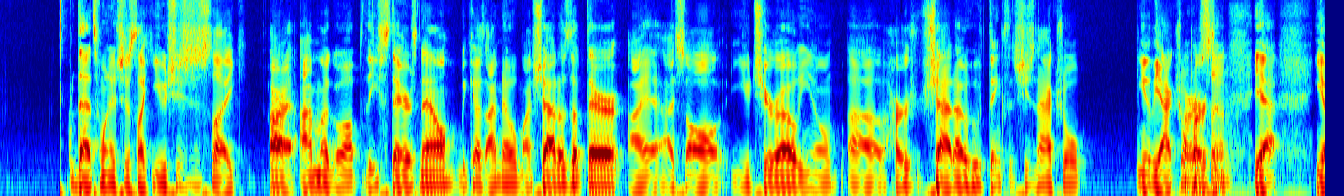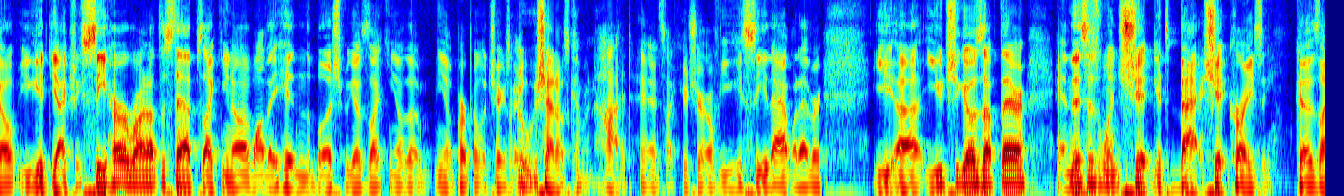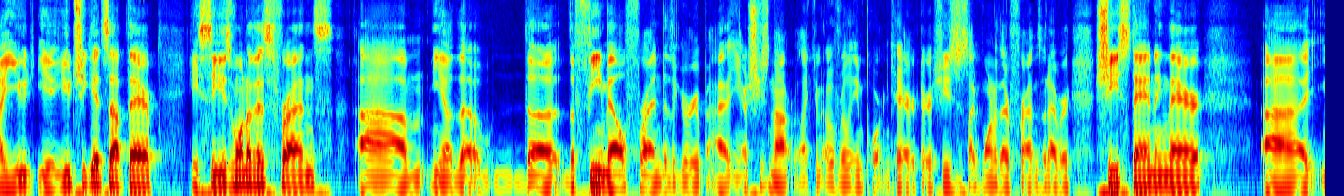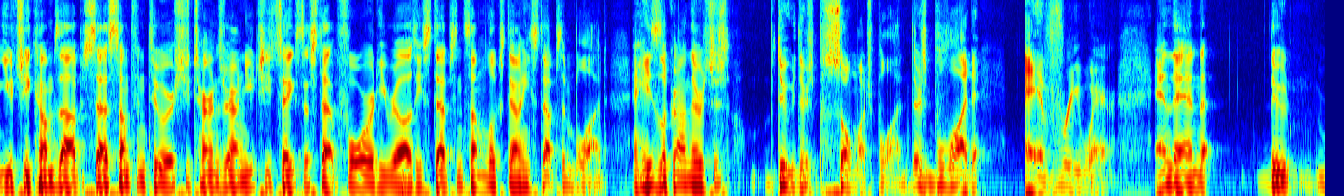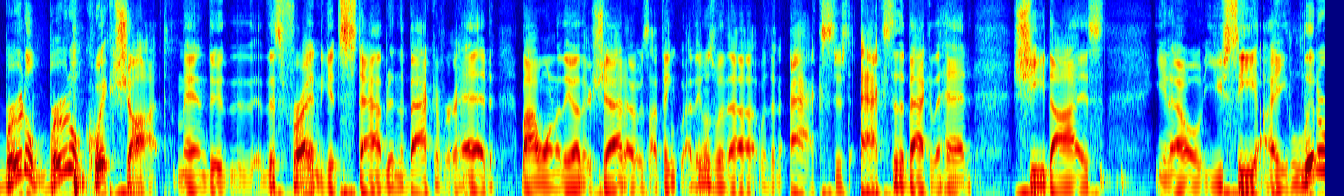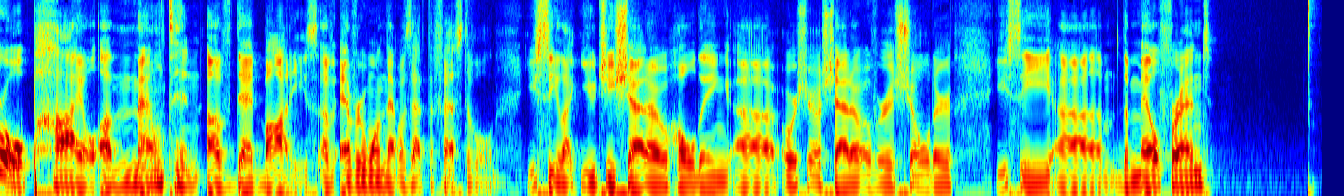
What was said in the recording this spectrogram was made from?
that's when it's just like you. She's just like, all right, I'm gonna go up these stairs now because I know my shadow's up there. I I saw Yuchiro, you know, uh, her shadow who thinks that she's an actual, you know, the actual person. Person. Yeah, you know, you get you actually see her run up the steps, like you know, while they hid in the bush because like you know the you know purple chick's like, ooh, a shadow's coming, hide, and it's like Yuchiro. You see that, whatever. You, uh, Yuchi goes up there, and this is when shit gets back shit crazy because like you, you Yuchi gets up there, he sees one of his friends, um, you know the the the female friend of the group. I, you know she's not like an overly important character. She's just like one of their friends, whatever. She's standing there. Uh, Yuchi comes up, says something to her. She turns around. Yuchi takes a step forward. He realizes he steps in something, looks down. He steps in blood, and he's looking around. There's just, dude, there's so much blood. There's blood everywhere. And then dude brutal brutal quick shot man dude th- this friend gets stabbed in the back of her head by one of the other shadows i think i think it was with a with an axe just axe to the back of the head she dies You know, you see a literal pile, a mountain of dead bodies of everyone that was at the festival. You see like Yuchi Shadow holding uh, Oshiro Shadow over his shoulder. You see um, the male friend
